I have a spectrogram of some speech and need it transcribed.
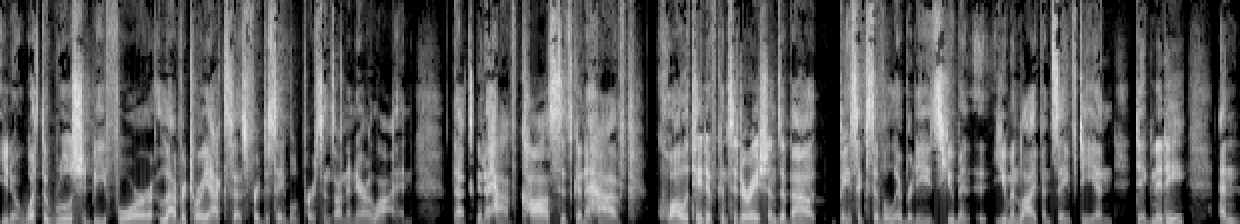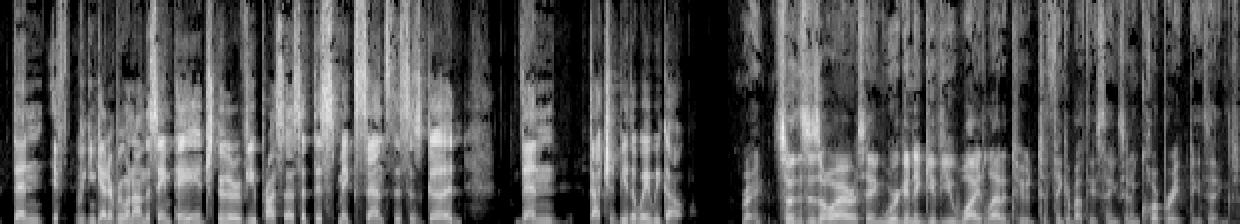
you know, what the rules should be for laboratory access for disabled persons on an airline. That's going to have costs. It's going to have qualitative considerations about basic civil liberties, human human life and safety and dignity. And then if we can get everyone on the same page through the review process that this makes sense, this is good, then that should be the way we go. Right. So this is OIRA saying we're going to give you wide latitude to think about these things and incorporate these things.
